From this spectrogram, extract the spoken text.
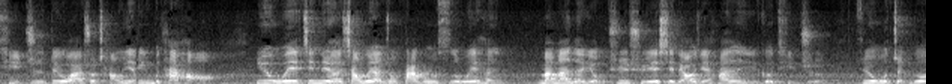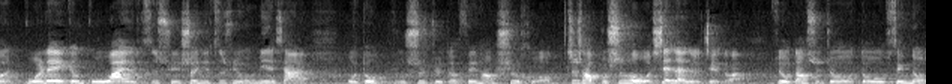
体制对我来说长远并不太好。因为我也经历了像微软这种大公司，我也很慢慢的有去学习了解它的一个体制，所以我整个国内跟国外的咨询设计咨询我面下来，我都不是觉得非常适合，至少不适合我现在这个阶段，所以我当时就都 say no，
